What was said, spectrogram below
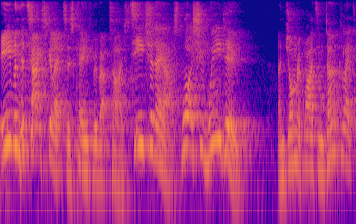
Even the tax collectors came to be baptized. Teacher, they asked, what should we do? And John replied to them, Don't collect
